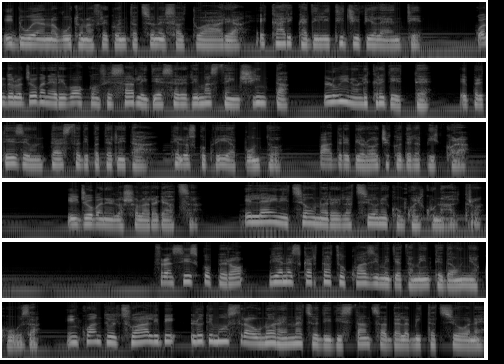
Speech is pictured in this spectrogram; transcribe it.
I due hanno avuto una frequentazione saltuaria e carica di litigi violenti quando la giovane arrivò a confessargli di essere rimasta incinta, lui non le credette e pretese un test di paternità che lo scoprì appunto padre biologico della piccola. Il giovane lasciò la ragazza e lei iniziò una relazione con qualcun altro. Francisco però viene scartato quasi immediatamente da ogni accusa, in quanto il suo alibi lo dimostra a un'ora e mezzo di distanza dall'abitazione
